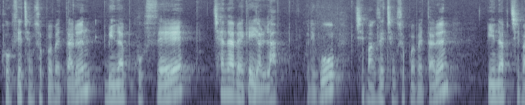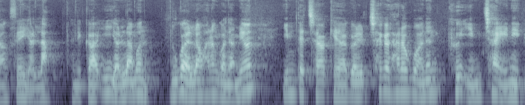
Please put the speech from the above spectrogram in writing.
국세징수법에 따른 미납국세 체납액의 열람 그리고 지방세징수법에 따른 미납지방세 열람 그러니까 이 열람은 누가 열람하는 거냐면 임대차 계약을 체결하려고 하는 그 임차인이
